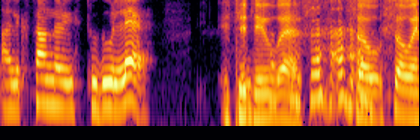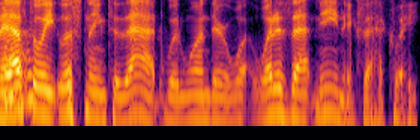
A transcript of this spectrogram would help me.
Alexander is to do less. To do less. so, so an athlete listening to that would wonder what what does that mean exactly,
